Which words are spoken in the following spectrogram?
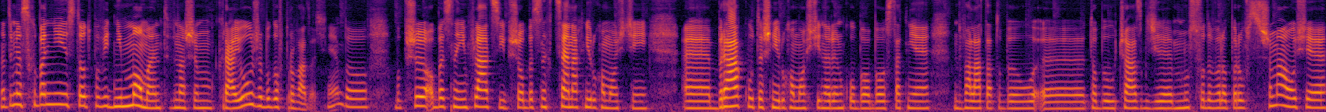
natomiast chyba nie jest to odpowiedni moment w naszym kraju, żeby go wprowadzać, nie? Bo, bo przy obecnej inflacji, przy obecnych cenach nieruchomości, e, braku też nieruchomości na rynku, bo, bo ostatnie dwa lata to był, e, to był czas, gdzie mnóstwo deweloperów wstrzymało się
